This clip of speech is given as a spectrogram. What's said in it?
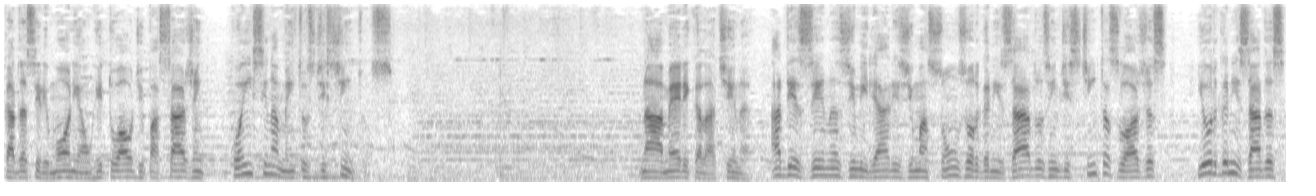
Cada cerimônia é um ritual de passagem com ensinamentos distintos. Na América Latina, há dezenas de milhares de maçons organizados em distintas lojas e organizadas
